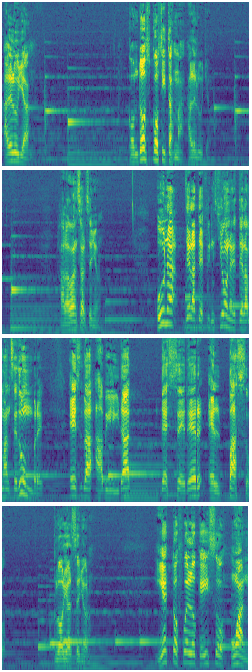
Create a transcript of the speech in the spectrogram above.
aleluya, con dos cositas más, aleluya. Alabanza al Señor. Una de las definiciones de la mansedumbre es la habilidad de ceder el paso. Gloria al Señor. Y esto fue lo que hizo Juan,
